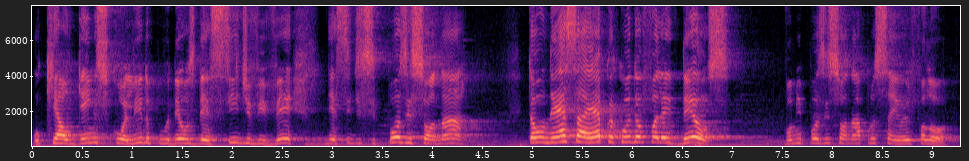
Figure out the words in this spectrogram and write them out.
o que alguém escolhido por Deus decide viver, decide se posicionar. Então, nessa época, quando eu falei, Deus, vou me posicionar para o Senhor, ele falou:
